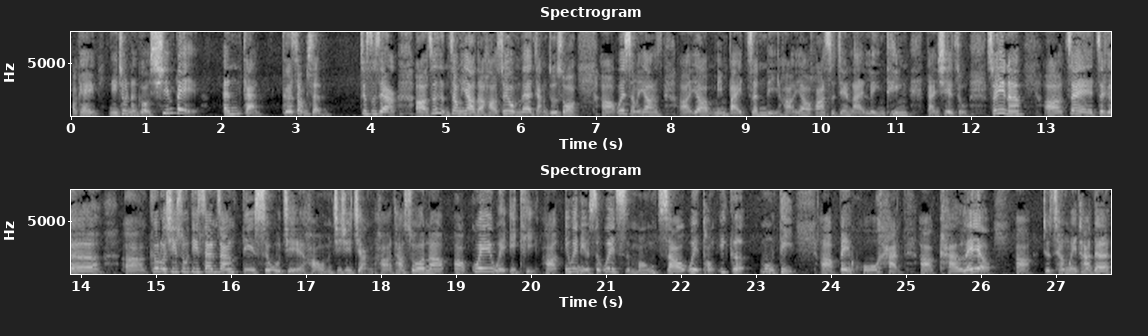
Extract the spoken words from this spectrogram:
，OK，你就能够心被恩感，歌颂神。就是这样啊，这很重要的哈，所以我们在讲，就是说啊，为什么要啊要明白真理哈，要花时间来聆听，感谢主。所以呢啊，在这个呃哥罗西书第三章第十五节哈，我们继续讲哈，他说呢啊归为一体哈，因为你们是为此蒙召，为同一个目的啊被呼喊啊卡雷欧啊就成为他的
